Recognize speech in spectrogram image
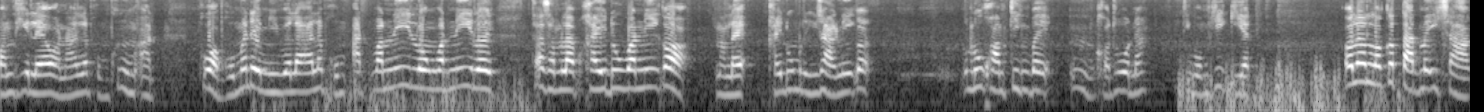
วันที่แล้วอะนะแล้วผมเพิ่งมาอัดเพราะว่าผมไม่ได้มีเวลาแล้วผมอัดวันนี้ลงวันนี้เลย ถ้าสำหรับใครดูวันนี้ก็นั่นแหละ ใครดูมาถึงฉากนี้ก็ รู้ความจริงไป อืขอโทษนะที่ผมขี้เกียจเอาแล้วเราก็ตัดมาอีกฉาก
